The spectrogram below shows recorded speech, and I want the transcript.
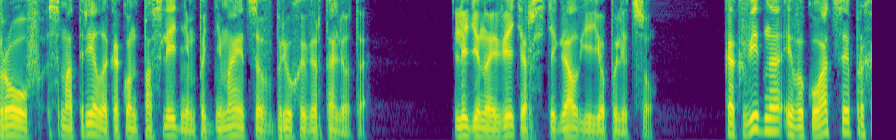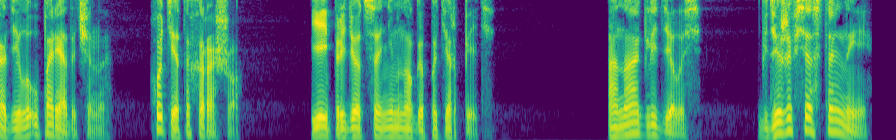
Кроув смотрела, как он последним поднимается в брюхо вертолета. Ледяной ветер стегал ее по лицу. Как видно, эвакуация проходила упорядоченно. Хоть это хорошо. Ей придется немного потерпеть. Она огляделась. Где же все остальные?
